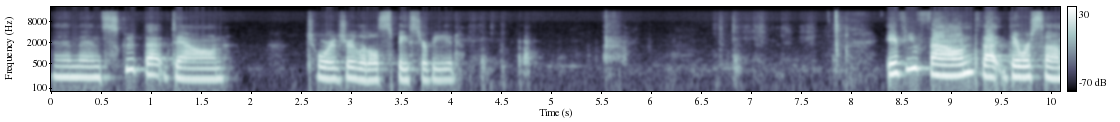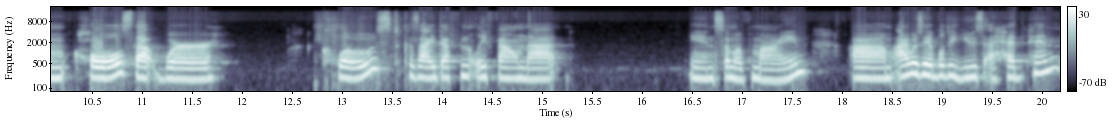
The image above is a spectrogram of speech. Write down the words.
And then scoot that down towards your little spacer bead. If you found that there were some holes that were closed, because I definitely found that in some of mine, um, I was able to use a head pin,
